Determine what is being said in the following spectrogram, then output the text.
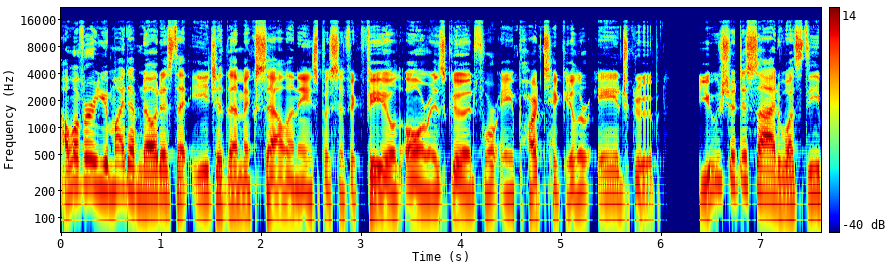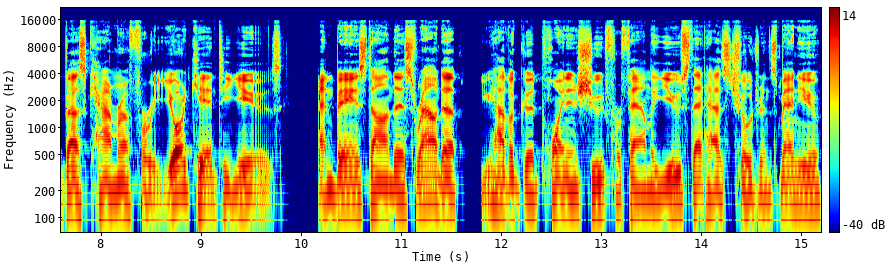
However, you might have noticed that each of them excel in a specific field or is good for a particular age group. You should decide what's the best camera for your kid to use. And based on this roundup, you have a good point and shoot for family use that has children's menu,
